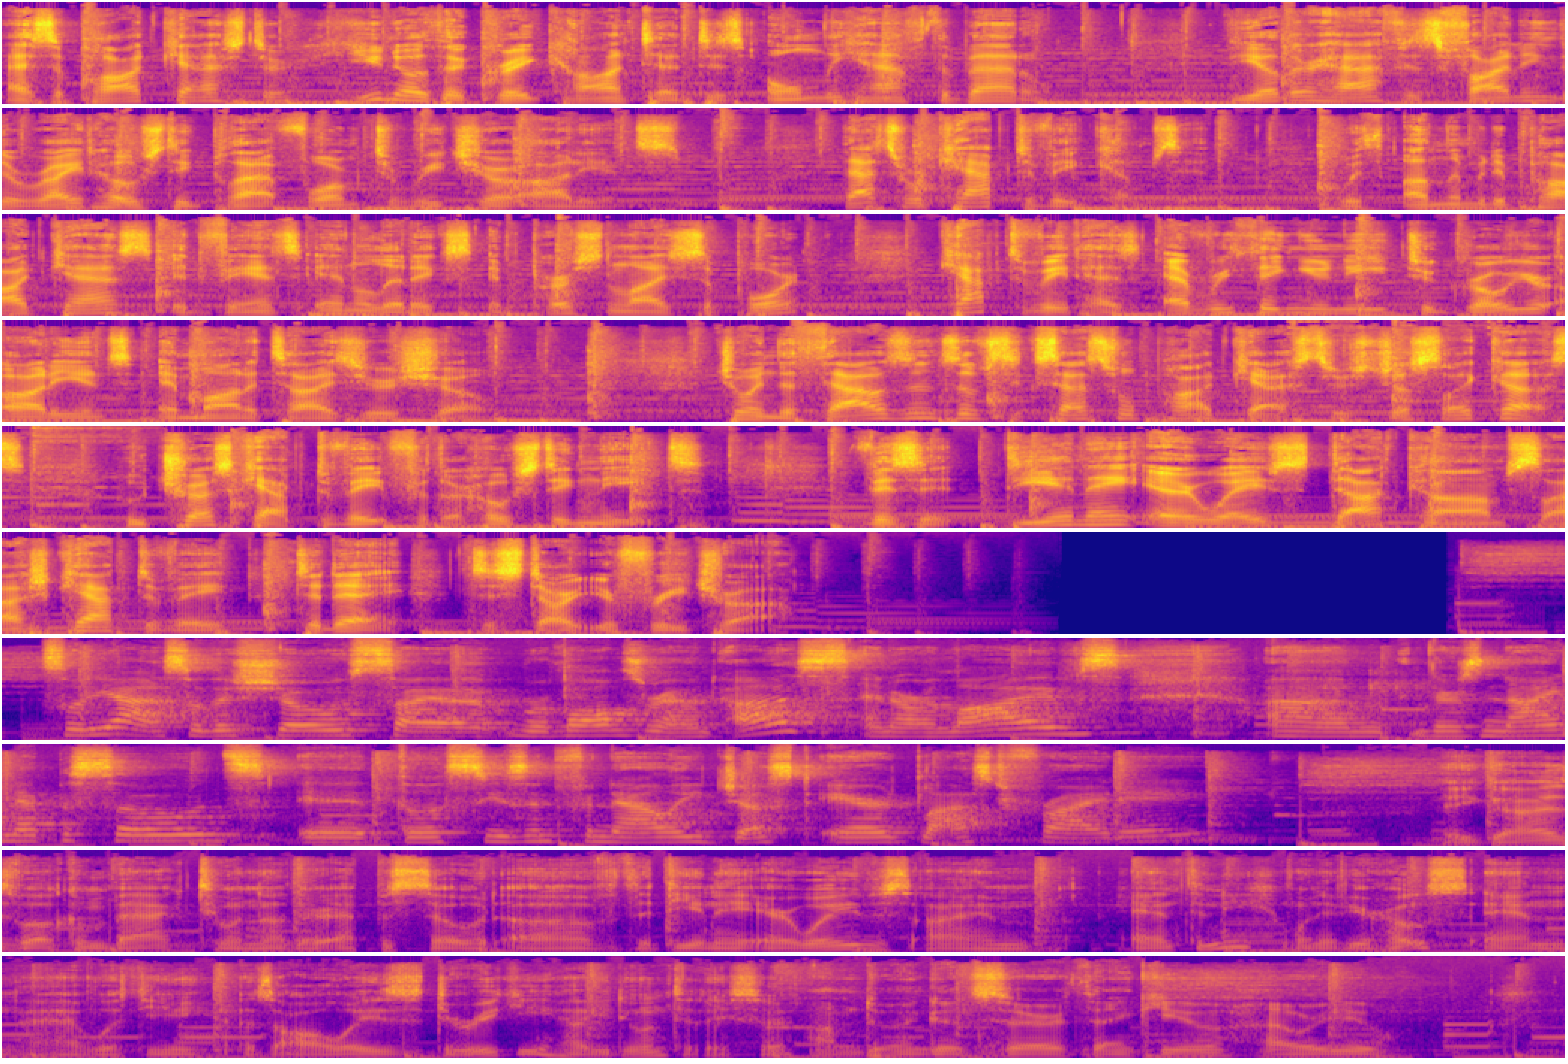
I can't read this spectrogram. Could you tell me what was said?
As a podcaster, you know that great content is only half the battle. The other half is finding the right hosting platform to reach your audience. That's where Captivate comes in. With unlimited podcasts, advanced analytics, and personalized support, Captivate has everything you need to grow your audience and monetize your show. Join the thousands of successful podcasters just like us who trust Captivate for their hosting needs. Visit dnaairwaves.com slash captivate today to start your free trial. So yeah, so the show uh, revolves around us and our lives. Um, there's nine episodes. It, the season finale just aired last Friday. Hey guys, welcome back to another episode of the DNA Airwaves. I'm Anthony, one of your hosts, and I have with you, as always, Diriki. How you doing today, sir? I'm doing good, sir. Thank you. How are you?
